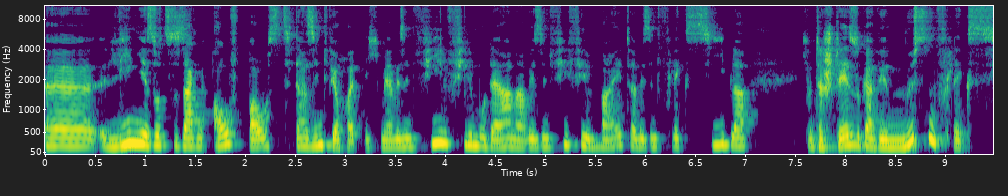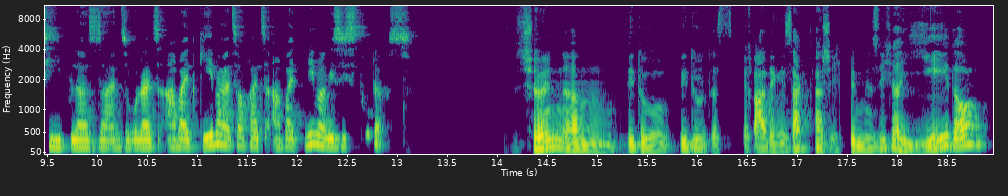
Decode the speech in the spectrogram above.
äh, Linie sozusagen aufbaust, da sind wir heute nicht mehr. Wir sind viel, viel moderner, wir sind viel, viel weiter, wir sind flexibler. Ich unterstelle sogar, wir müssen flexibler sein, sowohl als Arbeitgeber als auch als Arbeitnehmer. Wie siehst du das? Es ist schön, ähm, wie du, wie du das gerade gesagt hast. Ich bin mir sicher, jeder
